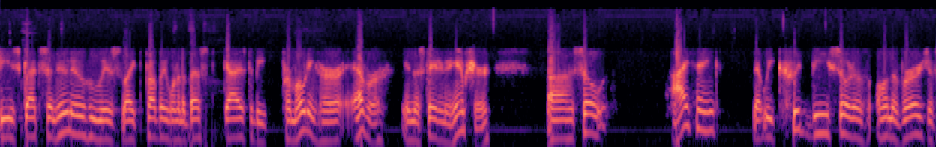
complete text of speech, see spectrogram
she's got Sununu, who is like probably one of the best guys to be promoting her ever in the state of New Hampshire. Uh, so I think that we could be sort of on the verge of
